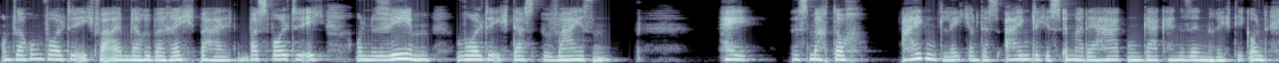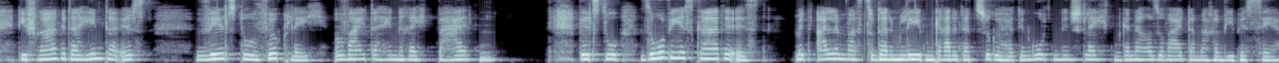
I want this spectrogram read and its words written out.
Und warum wollte ich vor allem darüber Recht behalten? Was wollte ich und wem wollte ich das beweisen? Hey, das macht doch eigentlich, und das eigentlich ist immer der Haken, gar keinen Sinn, richtig? Und die Frage dahinter ist, willst du wirklich weiterhin Recht behalten? Willst du, so wie es gerade ist, mit allem, was zu deinem Leben gerade dazugehört, den Guten, den Schlechten, genauso weitermachen wie bisher?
